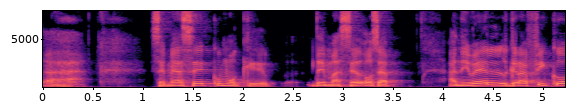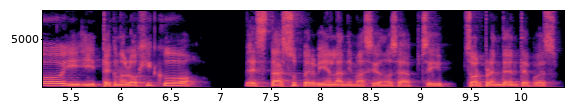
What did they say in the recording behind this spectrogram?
Ah, se me hace como que demasiado, o sea, a nivel gráfico y, tecnológico está súper bien la animación, o sea, sí, sorprendente, pues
